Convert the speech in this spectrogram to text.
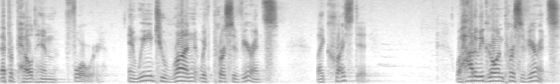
that propelled him forward. And we need to run with perseverance like Christ did. Well, how do we grow in perseverance?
